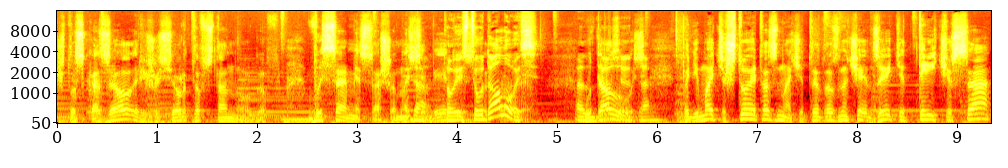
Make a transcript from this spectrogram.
что сказал режиссер Товстоногов. Вы сами, Саша, на Да, себе то есть удалось. Удалось. Да. Понимаете, что это значит? Это означает, за эти три часа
